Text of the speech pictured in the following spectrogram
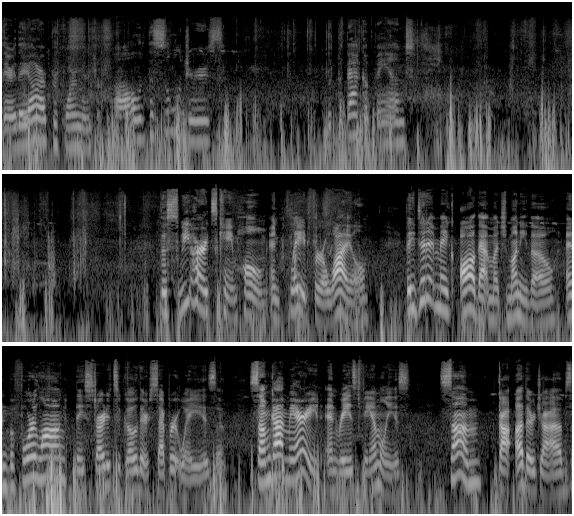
There they are performing for all of the soldiers with the backup band. The Sweethearts came home and played for a while. They didn't make all that much money though, and before long, they started to go their separate ways. Some got married and raised families. Some got other jobs.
